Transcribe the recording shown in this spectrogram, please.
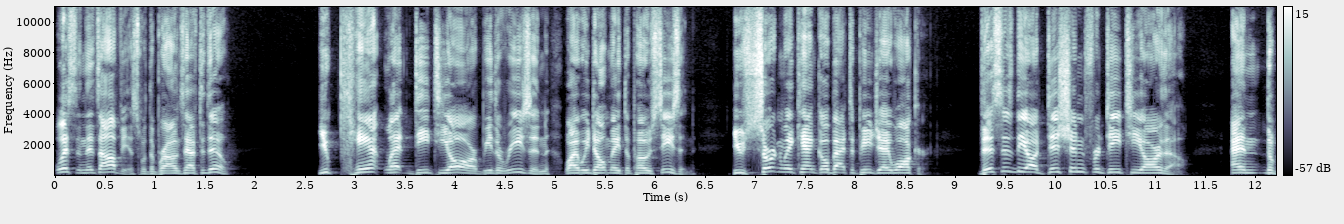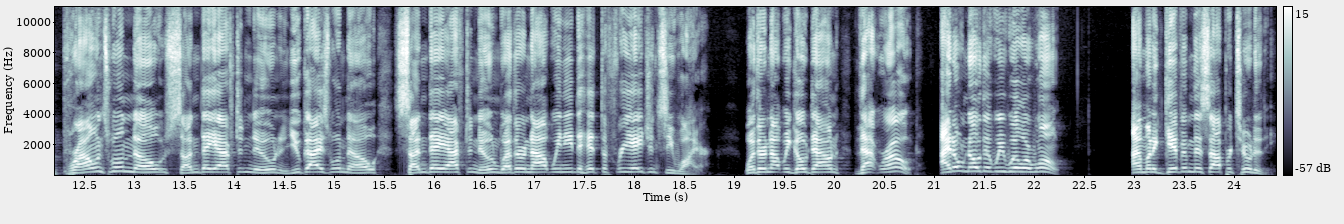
listen, it's obvious what the Browns have to do. You can't let DTR be the reason why we don't make the postseason. You certainly can't go back to PJ Walker. This is the audition for DTR, though. And the Browns will know Sunday afternoon, and you guys will know Sunday afternoon whether or not we need to hit the free agency wire, whether or not we go down that road. I don't know that we will or won't. I'm going to give him this opportunity.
